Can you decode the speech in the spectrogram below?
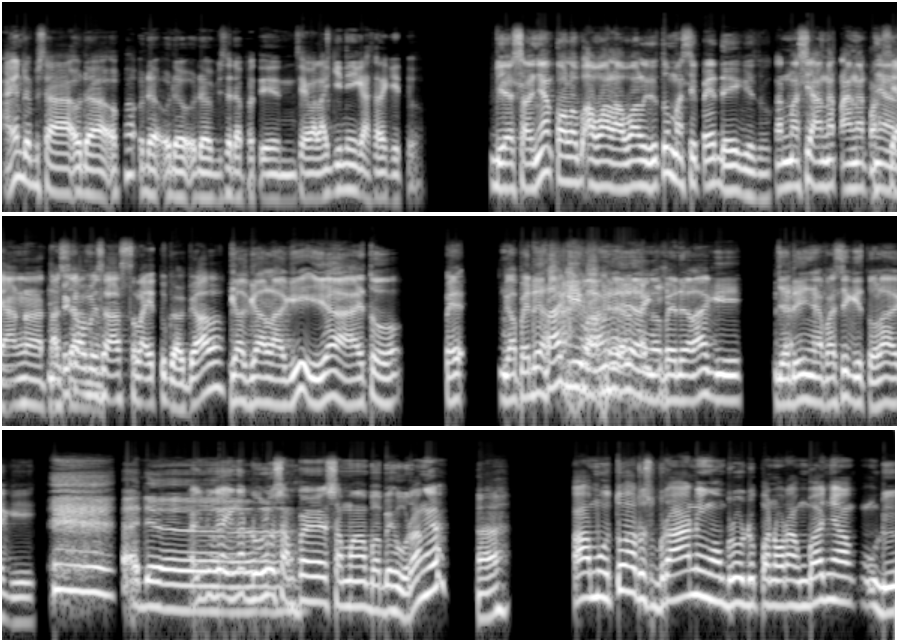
Aing udah bisa udah apa udah udah udah bisa dapetin cewek lagi nih kasar gitu. Biasanya kalau awal-awal gitu masih pede gitu kan masih anget-angetnya. Masih hangat. Tapi kalau misalnya setelah itu gagal, Gagal lagi iya itu pe- nggak pede lagi Nggak bang pede ya lagi. nggak pede lagi. Jadinya pasti gitu lagi. aduh. Saya juga ingat dulu sampai sama Babe Hurang ya. Hah? Kamu tuh harus berani ngobrol depan orang banyak di,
